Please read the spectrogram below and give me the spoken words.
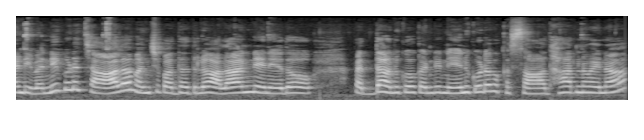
అండ్ ఇవన్నీ కూడా చాలా మంచి పద్ధతిలో. అలా అని నేనేదో పెద్ద అనుకోకండి. నేను కూడా ఒక సాధారణమైన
